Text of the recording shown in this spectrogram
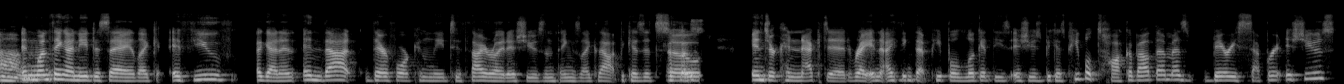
Um, And one thing I need to say, like, if you've again, and, and that therefore can lead to thyroid issues and things like that because it's so interconnected, right? And I think mm-hmm. that people look at these issues because people talk about them as very separate issues,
